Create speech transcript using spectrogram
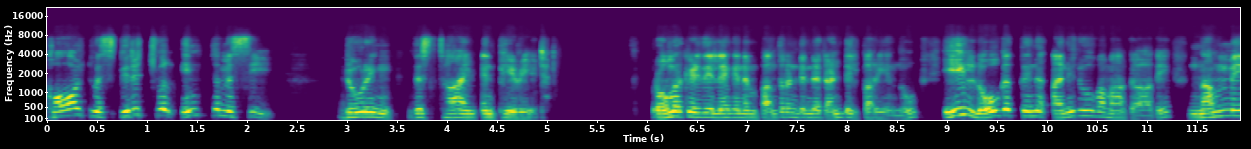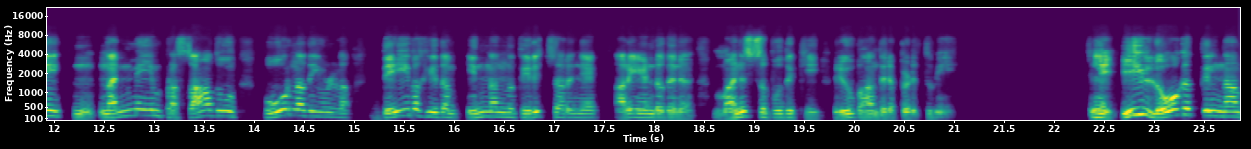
call to a spiritual intimacy during this time and period. റോമർക്ക് എഴുതിയ ലേഖനം പന്ത്രണ്ടിന്റെ രണ്ടിൽ പറയുന്നു ഈ ലോകത്തിന് അനുരൂപമാകാതെ നമ്മെ നന്മയും പ്രസാദവും പൂർണതയുള്ള ദൈവഹിതം ഇന്നെന്ന് തിരിച്ചറിഞ്ഞ് അറിയേണ്ടതിന് മനസ്സ് പുതുക്കി രൂപാന്തരപ്പെടുത്തുവേ അല്ലെ? ഈ ലോകത്തിൽ നാം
